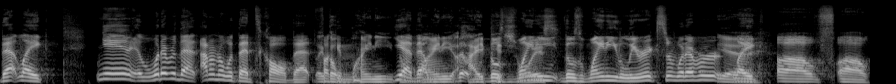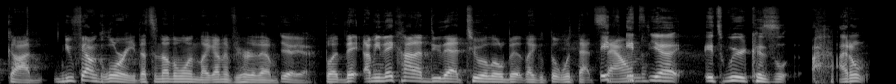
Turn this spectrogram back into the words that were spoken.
that like. Yeah, whatever that I don't know what that's called. That Like the fucking whiny- the yeah, that whiny, the- high-pitched those whiny, voice. those whiny lyrics or whatever. Yeah. Like, uh, oh god, New Found Glory. That's another one. Like, I don't know if you heard of them. Yeah, yeah. But they, I mean, they kind of do that too a little bit, like the, with that sound. It's, yeah, it's weird because I don't,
